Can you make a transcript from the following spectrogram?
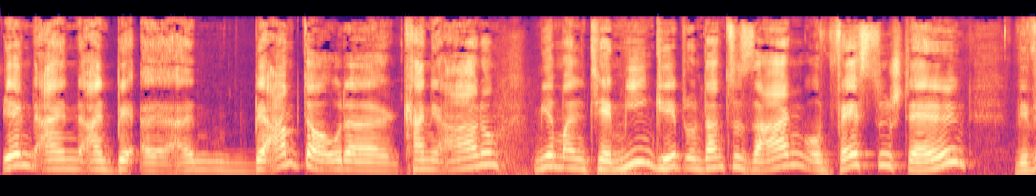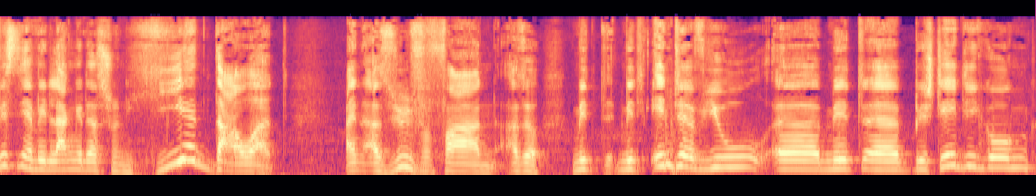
irgendein ein, Be äh, ein Beamter oder keine Ahnung mir mal einen Termin gibt und dann zu sagen und festzustellen, wir wissen ja, wie lange das schon hier dauert, ein Asylverfahren, also mit, mit Interview, äh, mit äh, Bestätigung,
